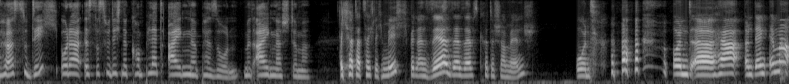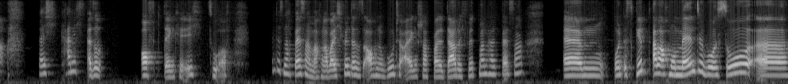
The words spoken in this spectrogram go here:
Hörst du dich oder ist das für dich eine komplett eigene Person mit eigener Stimme? Ich höre tatsächlich mich. Ich bin ein sehr, sehr selbstkritischer Mensch und und äh, hör und denke immer, vielleicht kann ich, also oft denke ich, zu oft, ich könnte es noch besser machen. Aber ich finde, das ist auch eine gute Eigenschaft, weil dadurch wird man halt besser. Ähm, und es gibt aber auch Momente, wo es so äh,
